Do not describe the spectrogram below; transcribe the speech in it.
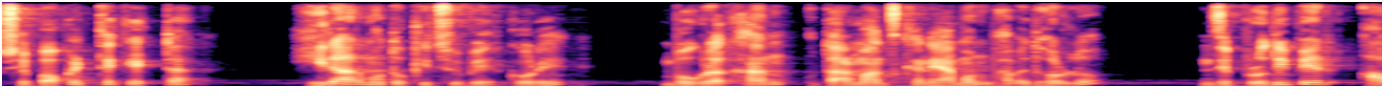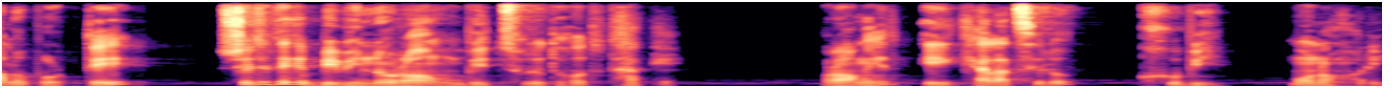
সে পকেট থেকে একটা হীরার মতো কিছু বের করে বগুড়া খান তার মাঝখানে এমনভাবে ধরল যে প্রদীপের আলো পড়তে সেটি থেকে বিভিন্ন রং বিচ্ছুরিত হতে থাকে। রঙের এই খেলা ছিল খুবই মনোহরী।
